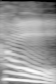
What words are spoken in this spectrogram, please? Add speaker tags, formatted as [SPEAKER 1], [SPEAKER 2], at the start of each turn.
[SPEAKER 1] 팔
